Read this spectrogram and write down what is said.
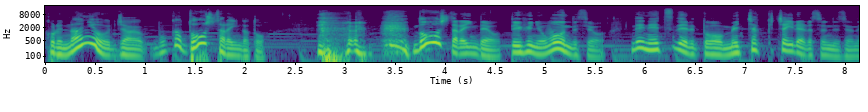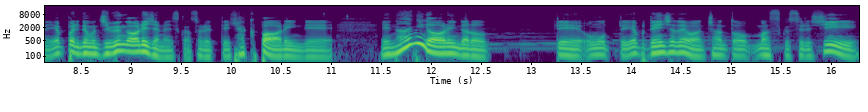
これ何をじゃあ僕はどうしたらいいんだと。どうしたらいいんだよっていうふうに思うんですよ。で熱出るとめちゃくちゃイライラするんですよね。やっぱりでも自分が悪いじゃないですかそれって。100%悪いんで。え何が悪いんだろうって思ってやっぱ電車ではちゃんとマスクするし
